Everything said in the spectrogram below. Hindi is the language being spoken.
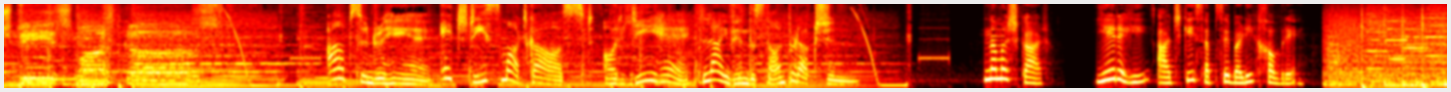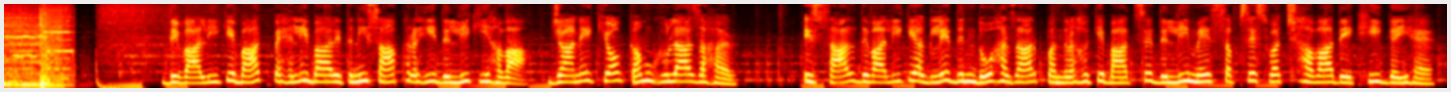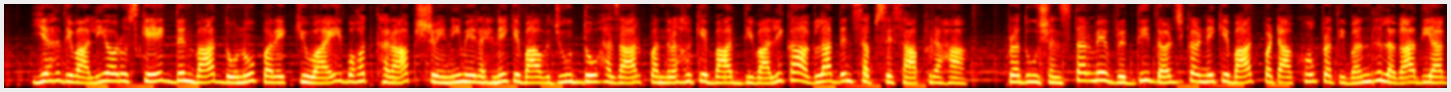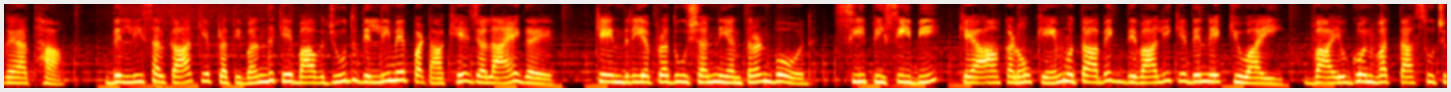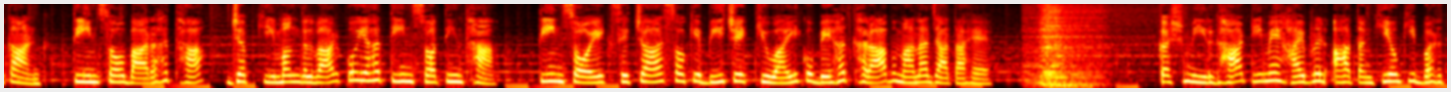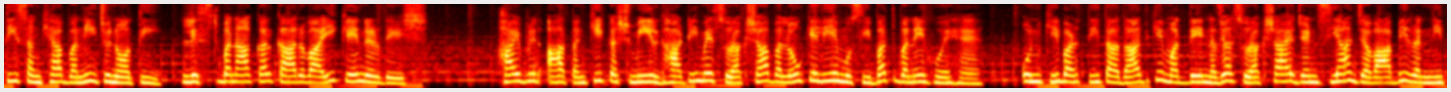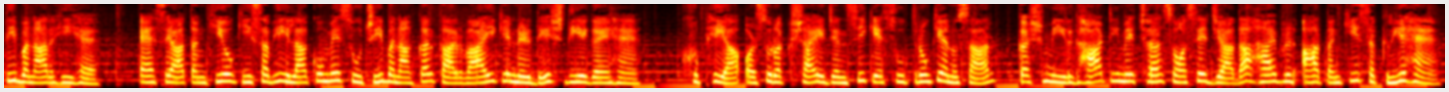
HD कास्ट आप सुन रहे हैं एच डी स्मार्ट कास्ट और ये है लाइव हिंदुस्तान प्रोडक्शन नमस्कार ये रही आज की सबसे बड़ी खबरें। दिवाली के बाद पहली बार इतनी साफ़ रही दिल्ली की हवा जाने क्यों कम घुला जहर? इस साल दिवाली के अगले दिन 2015 के बाद से दिल्ली में सबसे स्वच्छ हवा देखी गई है। यह दिवाली और उसके एक दिन बाद दोनों पर एक क्यू बहुत खराब श्रेणी में रहने के बावजूद 2015 के बाद दिवाली का अगला दिन सबसे साफ़ रहा। प्रदूषण स्तर में वृद्धि दर्ज करने के बाद पटाखों प्रतिबंध लगा दिया गया था। दिल्ली सरकार के प्रतिबंध के बावजूद दिल्ली में पटाखे जलाए गए। केंद्रीय प्रदूषण नियंत्रण बोर्ड सीपीसीबी के आंकड़ों के मुताबिक दिवाली के दिन एक क्यू वायु गुणवत्ता सूचकांक 312 था, जबकि मंगलवार को यह 303 था। 301 से 400 के बीच एक क्यूआई को बेहद खराब माना जाता है। कश्मीर घाटी में हाइब्रिड आतंकियों की बढ़ती संख्या बनी चुनौती, लिस्ट बनाकर कार्रवाई के निर्देश। हाइब्रिड आतंकी कश्मीर घाटी में सुरक्षा बलों के लिए मुसीबत बने हुए हैं। उनकी बढ़ती तादाद के मद्देनजर सुरक्षा एजेंसियाँ जवाबी रणनीति बना रही है। ऐसे आतंकियों की सभी इलाकों में सूची बनाकर कार्रवाई के निर्देश दिए गए हैं। खुफिया और सुरक्षा एजेंसी के सूत्रों के अनुसार, कश्मीर घाटी में 600 से ज़्यादा हाइब्रिड आतंकी सक्रिय हैं।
